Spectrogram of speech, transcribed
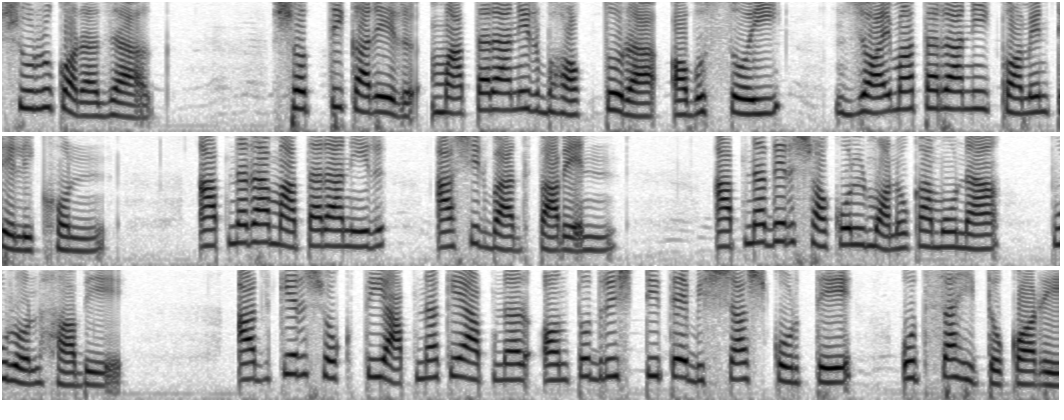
শুরু করা যাক। সত্যিকারের মাতারানীর ভক্তরা অবশ্যই জয় মাতারানী কমেন্টে লিখুন। আপনারা মাতারানীর আশীর্বাদ পাবেন। আপনাদের সকল মনোকামনা পূরণ হবে। আজকের শক্তি আপনাকে আপনার অন্তর্দৃষ্টিতে বিশ্বাস করতে উৎসাহিত করে।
